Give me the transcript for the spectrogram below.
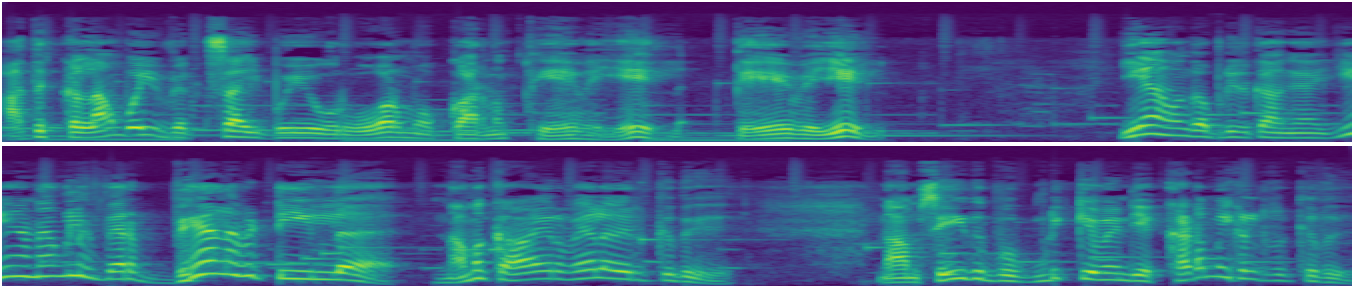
அதுக்கெல்லாம் போய் வெக்ஸ் ஆகி போய் ஒரு ஓரமாக உட்காரணும் தேவையே இல்லை. தேவையே இல்லை. ஏன் அவங்க அப்படி இருக்காங்க? ஏன் அவங்களுக்கு வேற வேலை வெட்டி இல்லை? நமக்கு ஆயிரம் வேலை இருக்குது. நாம் செய்து முடிக்க வேண்டிய கடமைகள் இருக்குது.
